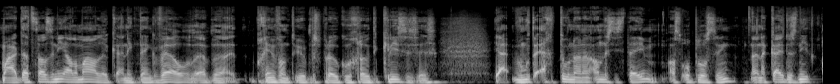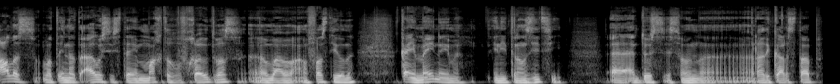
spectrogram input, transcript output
Maar dat zal ze niet allemaal lukken. En ik denk wel, we hebben het begin van het uur besproken hoe groot die crisis is. Ja, we moeten echt toe naar een ander systeem als oplossing. En dan kan je dus niet alles wat in dat oude systeem machtig of groot was, eh, waar we aan vasthielden, kan je meenemen in die transitie. Eh, en dus is zo'n eh, radicale stap,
